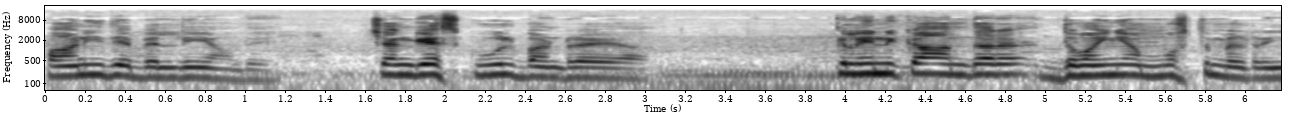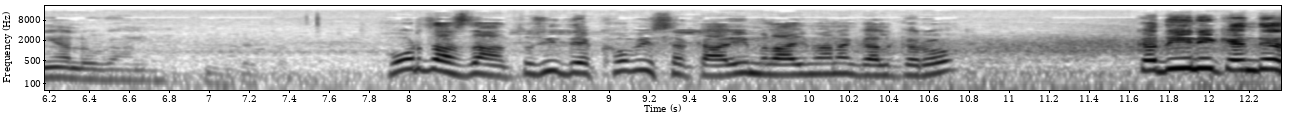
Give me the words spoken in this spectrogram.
ਪਾਣੀ ਦੇ ਬਿੱਲ ਨਹੀਂ ਆਉਂਦੇ, ਚੰਗੇ ਸਕੂਲ ਬਣ ਰਹੇ ਆ, ਕਲੀਨਿਕਾਂ ਅੰਦਰ ਦਵਾਈਆਂ ਮੁਫਤ ਮਿਲ ਰਹੀਆਂ ਲੋਕਾਂ ਨੂੰ। ਹੋਰ ਦੱਸਦਾ, ਤੁਸੀਂ ਦੇਖੋ ਵੀ ਸਰਕਾਰੀ ਮੁਲਾਜ਼ਮਾਂ ਨਾਲ ਗੱਲ ਕਰੋ ਕਦੀ ਨਹੀਂ ਕਹਿੰਦੇ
